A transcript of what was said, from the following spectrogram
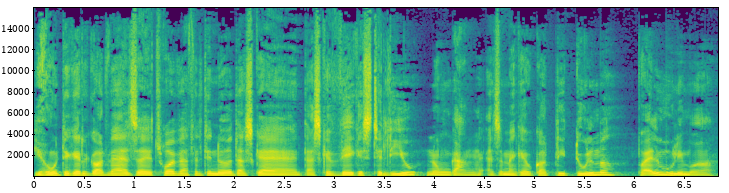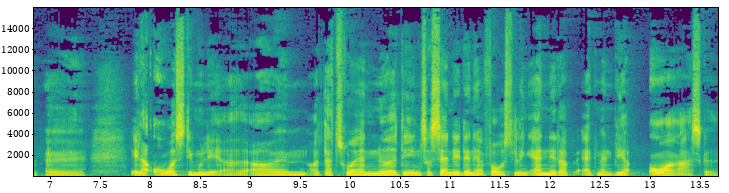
jo, det kan det godt være. Altså, jeg tror i hvert fald, det er noget, der skal, der skal vækkes til live nogle gange. Altså, man kan jo godt blive dulmet på alle mulige måder, øh, eller overstimuleret. Og, øh, og der tror jeg, at noget af det interessante i den her forestilling er netop, at man bliver overrasket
